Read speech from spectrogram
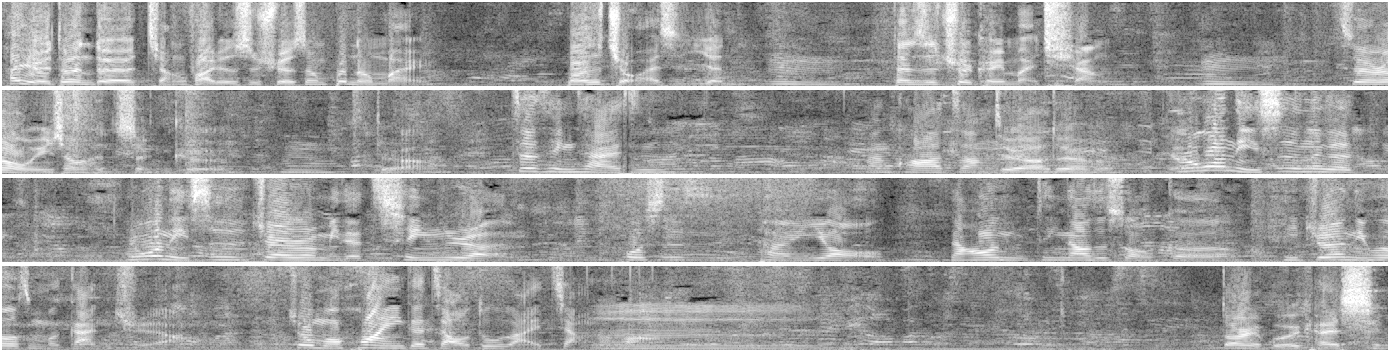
他有一段的讲法就是学生不能买，不知道是酒还是烟，嗯，但是却可以买枪，嗯，这让我印象很深刻，嗯，对啊，这听起来是蛮夸张的，对啊，对啊。如果你是那个，如果你是 Jeremy 的亲人或是朋友。然后你听到这首歌，你觉得你会有什么感觉啊？就我们换一个角度来讲的话，嗯，当然也不会开心，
